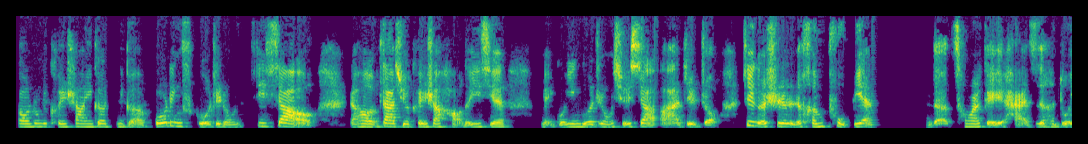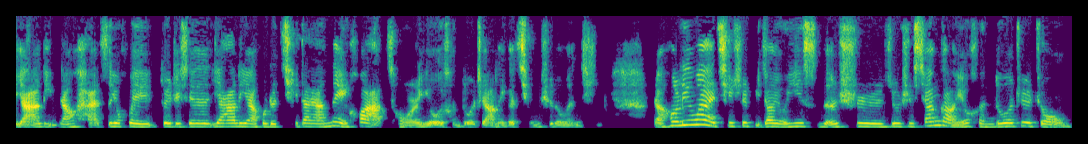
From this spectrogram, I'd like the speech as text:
高中就可以上一个那个 boarding school 这种技校，然后大学可以上好的一些美国、英国这种学校啊，这种这个是很普遍。的，从而给孩子很多压力，然后孩子又会对这些压力啊或者期待啊内化，从而有很多这样的一个情绪的问题。然后另外，其实比较有意思的是，就是香港有很多这种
